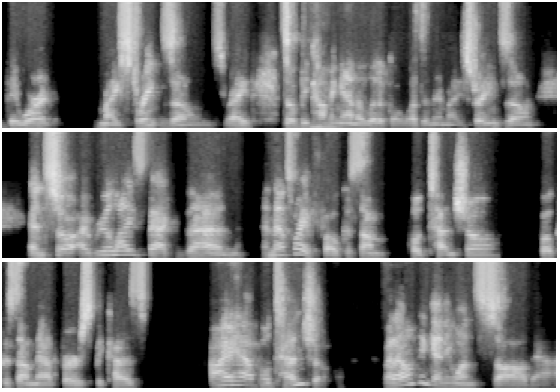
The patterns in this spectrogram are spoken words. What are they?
they weren't my strength zones, right? So becoming mm-hmm. analytical wasn't in my strength zone. And so I realized back then, and that's why I focus on potential, focus on that first because I have potential, but I don't think anyone saw that,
